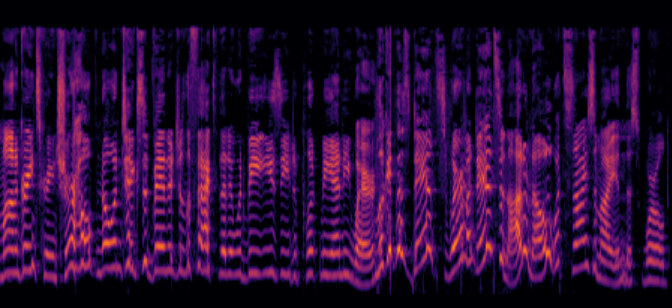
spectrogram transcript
I'm on a green screen. Sure hope no one takes advantage of the fact that it would be easy to put me anywhere. Look at this dance. Where am I dancing? I don't know. What size am I in this world?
